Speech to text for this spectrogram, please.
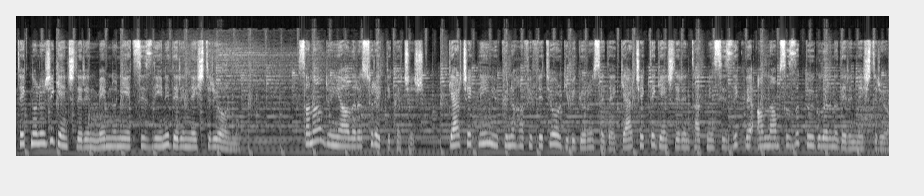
Teknoloji gençlerin memnuniyetsizliğini derinleştiriyor mu? Sanal dünyalara sürekli kaçış, gerçekliğin yükünü hafifletiyor gibi görünse de gerçekte gençlerin tatminsizlik ve anlamsızlık duygularını derinleştiriyor.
